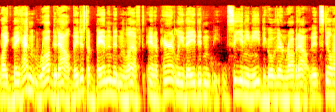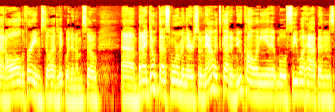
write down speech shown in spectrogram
Like they hadn't robbed it out. They just abandoned it and left. And apparently they didn't see any need to go over there and rob it out. It still had all the frames, still had liquid in them. So, uh, but I dumped that swarm in there. So now it's got a new colony in it. We'll see what happens.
